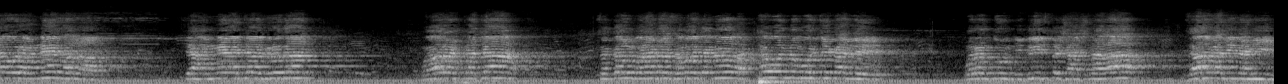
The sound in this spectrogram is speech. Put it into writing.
तिच्यावर अन्याय झाला त्या अन्यायाच्या विरोधात महाराष्ट्राच्या सकल मराठा समाजानं अठ्ठावन्न मोर्चे काढले. परंतु निद्रिस्त शासनाला जाग आली नाही.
